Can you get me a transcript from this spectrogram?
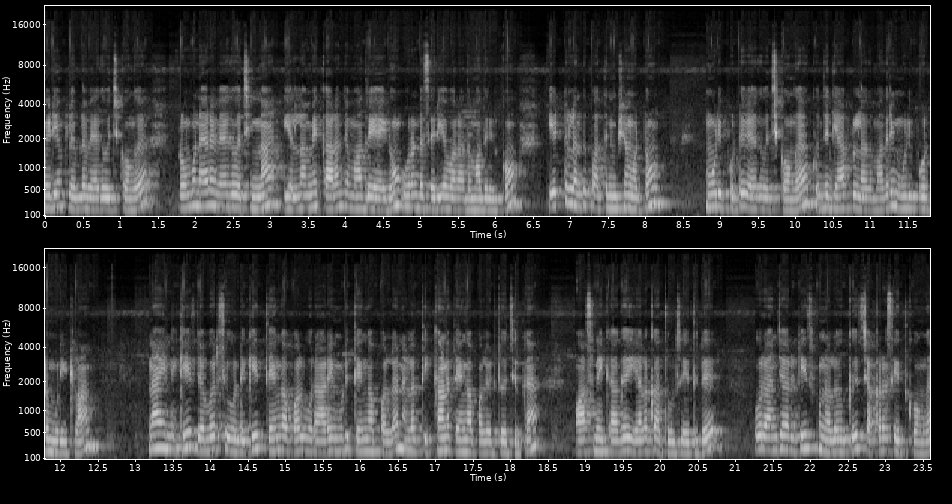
மீடியம் ஃப்ளேமில் வேக வச்சுக்கோங்க. ரொம்ப நேரம் வேக வச்சிங்கன்னா எல்லாமே கரைஞ்ச மாதிரி ஆகிடும் உருண்டை சரியாக வராத மாதிரி இருக்கும். எட்டுலேருந்து பத்து நிமிஷம் மட்டும் மூடி போட்டு வேக வச்சுக்கோங்க. கொஞ்சம் கேப் இல்லாத மாதிரி மூடி போட்டு முடிக்கலாம். நான் இன்றைக்கி ஜவ்வரிசி உருண்டைக்கு தேங்காய் பால் ஒரு அரை மூடி தேங்காய் பாலில் நல்லா திக்கான தேங்காய் பால் எடுத்து வச்சுருக்கேன். வாசனைக்காக ஏலக்காய் தூள் சேர்த்துட்டு ஒரு அஞ்சாறு டீஸ்பூன் அளவுக்கு சர்க்கரை சேர்த்துக்கோங்க.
